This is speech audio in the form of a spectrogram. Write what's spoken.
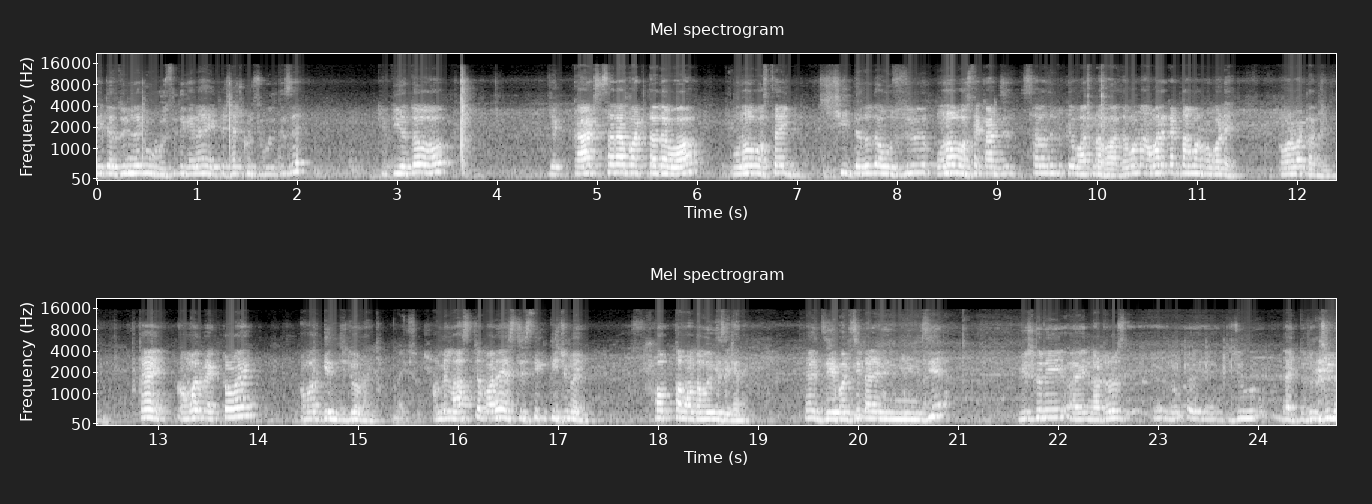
এইটার জন্য নাকি উপস্থিত এখানে? এটা শেষ করছি বলতেছে। তৃতীয়ত যে কাঠ ছাড়া বার্তা দেওয়া কোনো অবস্থায় সিদ্ধান্ত দেওয়া উচিত ছিল কোনো অবস্থায় কাঠ ছাড়া যদি কেউ ভাত না পাওয়া যেমন আমার কার্ডটা আমার পকেটে আমার বার্তা নেই। হ্যাঁ আমার ব্যাগটাও নাই আমার গেঞ্জিটাও নাই। আমি লাস্টে বারে থেকে কিছু নাই সব তামাতা হয়ে গেছে এখানে। হ্যাঁ যে বাড়ছি তাই নিয়ে নিয়েছে বিশেষ করে নাটোর কিছু দায়িত্বশীল ছিল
